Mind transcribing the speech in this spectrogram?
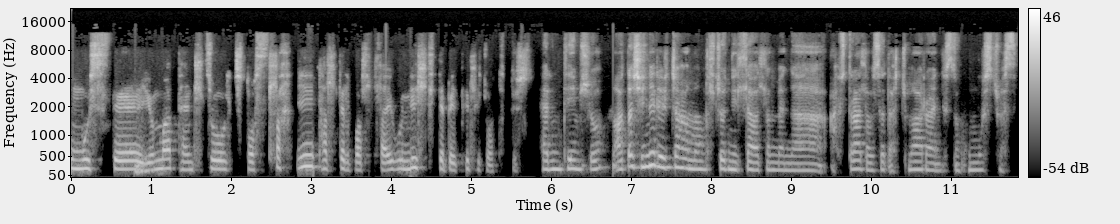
хүмүүстэй юмаа танилцуулж туслах энэ тал дээр бол айгүй нээлттэй байдаг л гэж боддоо ш. Харин тийм шүү. Одоо шинээр ирж байгаа монголчууд нэлээ олон байна. Австрали улсад очимоор байна гэсэн хүмүүс ч бас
